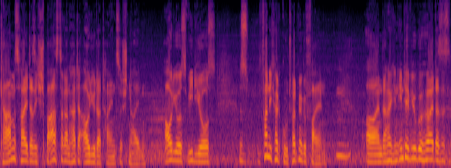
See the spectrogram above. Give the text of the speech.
kam es halt, dass ich Spaß daran hatte, Audiodateien zu schneiden. Audios, Videos, das fand ich halt gut, hat mir gefallen. Mhm. Und dann habe ich ein Interview gehört, dass es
